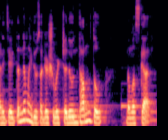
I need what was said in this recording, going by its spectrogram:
आणि चैतन्यमय दिवसाच्या शुभेच्छा देऊन थांबतो. नमस्कार.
